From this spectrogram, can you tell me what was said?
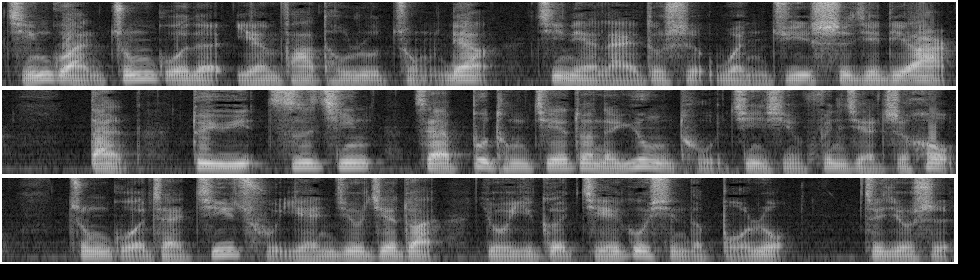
尽管中国的研发投入总量近年来都是稳居世界第二，但对于资金在不同阶段的用途进行分解之后，中国在基础研究阶段有一个结构性的薄弱，这就是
